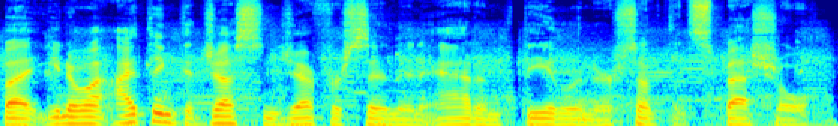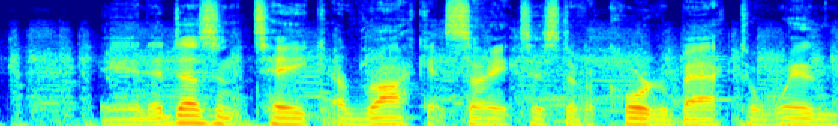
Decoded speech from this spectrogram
But you know what? I think that Justin Jefferson and Adam Thielen are something special. And it doesn't take a rocket scientist of a quarterback to win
